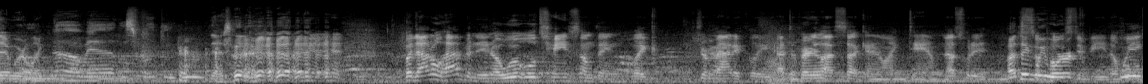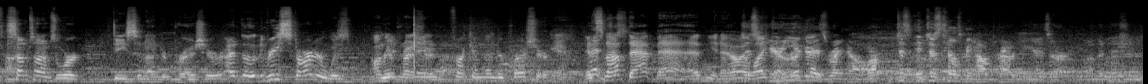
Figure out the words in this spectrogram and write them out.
then we were like, no man, this fucking but that'll happen. You know, we'll, we'll change something like dramatically at the very last second, and like, damn, that's what it. I think we work. to be the whole we time. sometimes work decent under pressure. I, the restarter was Under pressure. fucking under pressure. Yeah. It's Yeah, not just- that bad, you know. I like hearing you guys right now, are, just it just tells me how proud you guys are of Admission.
